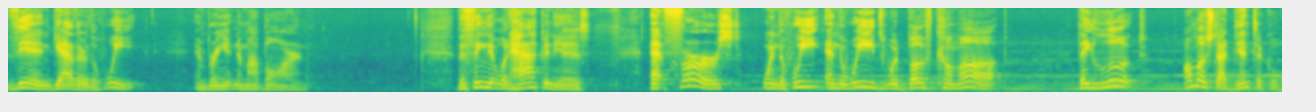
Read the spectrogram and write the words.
then gather the wheat and bring it into my barn. The thing that would happen is, at first, when the wheat and the weeds would both come up, they looked almost identical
